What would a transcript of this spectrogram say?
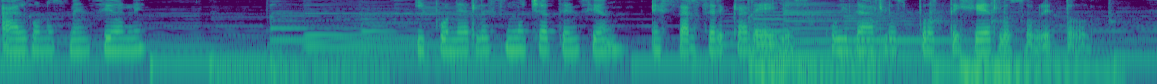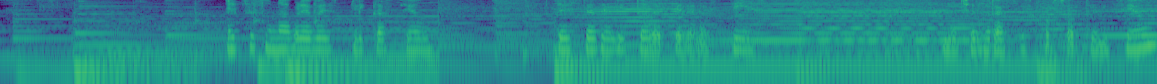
algo, nos mencionen y ponerles mucha atención, estar cerca de ellos, cuidarlos, protegerlos sobre todo. Esta es una breve explicación de este delito de pedrastía. Muchas gracias por su atención.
